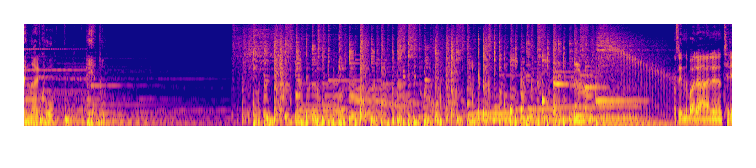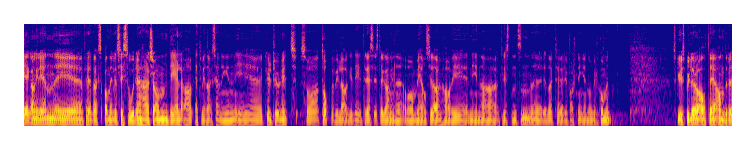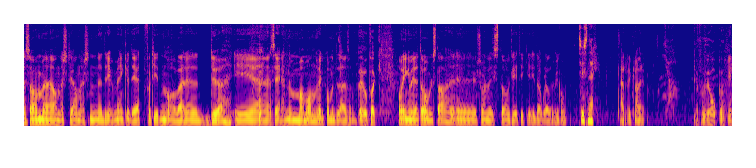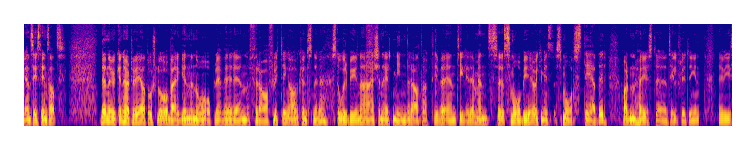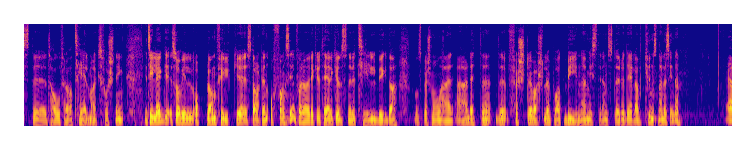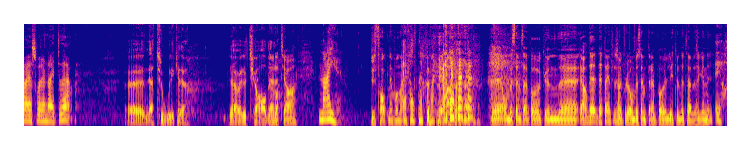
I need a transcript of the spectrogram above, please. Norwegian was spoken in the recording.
NRK P2. Og siden det bare er eh, tre ganger igjen i Fredagspanelets historie her som del av ettermiddagssendingen i Kulturnytt, så topper vi laget de tre siste gangene. Og med oss i dag har vi Nina Christensen, eh, redaktør i forskning.no. Velkommen. Skuespiller og alt det andre som eh, Anders T. Andersen driver med, inkludert for tiden å være død i serien Mammon. Velkommen til deg også. Jo, takk. Og Inger Merete Hovelstad, journalist og kritiker i Dagbladet. Velkommen. Tusen takk. Er dere klare? Ja. Det får vi håpe. Til en siste innsats. Denne uken hørte vi at Oslo og Bergen nå opplever en fraflytting av kunstnere. Storbyene er generelt mindre attraktive enn tidligere, mens småbyer, og ikke minst småsteder, har den høyeste tilflyttingen. Det viste tall fra Telemarksforskning. I tillegg så vil Oppland fylke starte en offensiv for å rekruttere kunstnere til bygda. Og spørsmålet er er dette det første varselet på at byene mister en større del av kunstnerne sine? Ja, jeg svarer nei til det. Eh, Jeg tror ikke det. Det er vel et tja, Det det, er et ja. Nei. Du falt ned på nei. Jeg falt ned på nei. Ja. Det ombestemte seg på kun eh, Ja, det, dette er interessant, for du ombestemte deg på litt under 30 sekunder. Ja.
